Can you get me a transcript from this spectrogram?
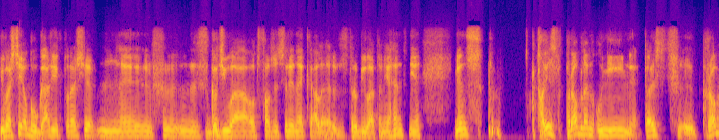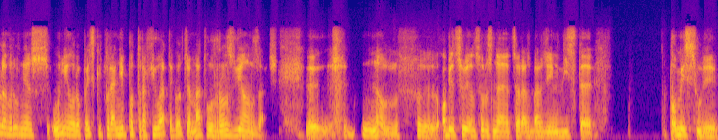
i właściwie o Bułgarię, która się mm, e, zgodziła otworzyć rynek, ale zrobiła to niechętnie. Więc to jest problem unijny. To jest y, problem również Unii Europejskiej, która nie potrafiła tego tematu rozwiązać. Y, no, obiecując różne coraz bardziej mgliste pomysły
